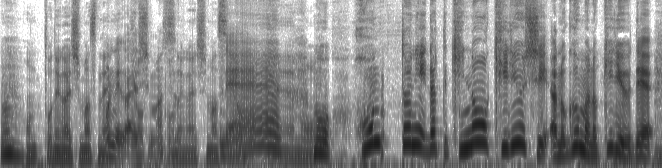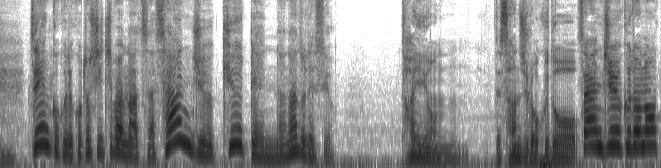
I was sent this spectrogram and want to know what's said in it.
うん本当お願いしますね。お願いしますお願いしますよ。ねえねえもう本当に、だって昨日、桐生市、あの、群馬の桐生で、全国で今年一番の暑さ、39.7度ですよ。体温って36度。39度の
